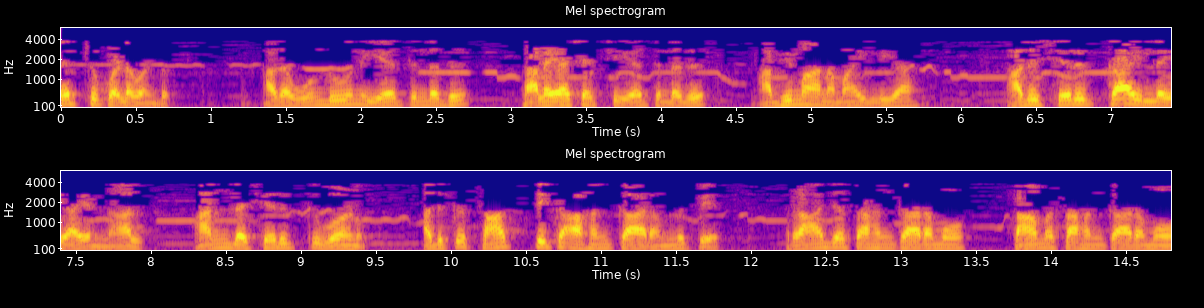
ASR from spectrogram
ஏற்றுக்கொள்ள வேண்டும். அத உண்டூன்னு ஏத்துண்டது தலையசைச்சு ஏத்துண்டது அபிமானமா இல்லையா? அது செருக்கா இல்லையா என்னால் அந்த செருக்கு வேணும். அதுக்கு சாத்விக அகங்காரம்னு பேர். ராஜச அகங்காரமோ தாமச அகங்காரமோ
